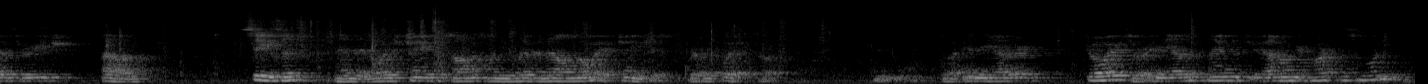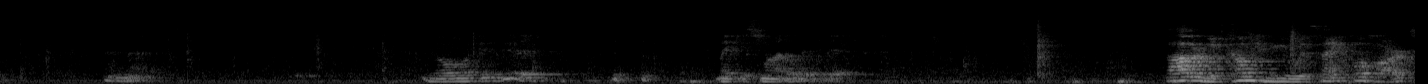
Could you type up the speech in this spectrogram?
live through each, um, season, and it always changes on us when you live in Illinois, it changes really quick, so. and, uh, So any other joys or any other thing that you had on your heart this morning? And, uh, you're all looking good. Make you smile a little bit. Father, we come to you with thankful hearts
